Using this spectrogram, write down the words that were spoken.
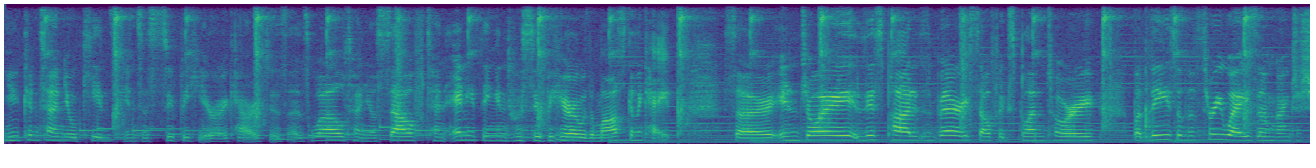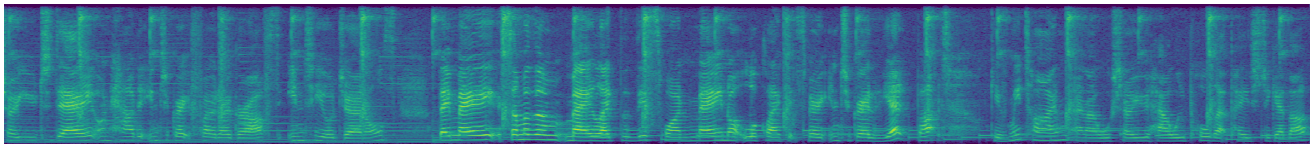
You can turn your kids into superhero characters as well, turn yourself, turn anything into a superhero with a mask and a cape. So enjoy this part, it is very self-explanatory, but these are the three ways that I'm going to show you today on how to integrate photographs into your journals. They may, some of them may, like this one, may not look like it's very integrated yet, but give me time and I will show you how we pull that page together.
